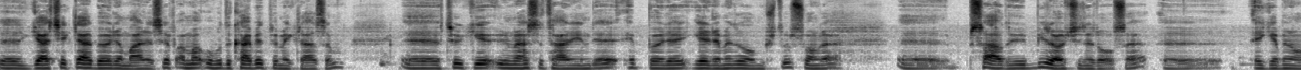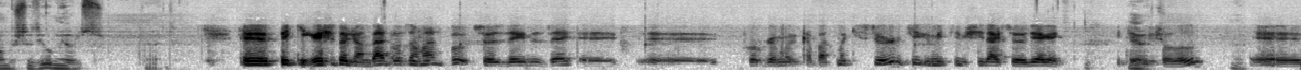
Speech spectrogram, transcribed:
e, gerçekler böyle maalesef ama umudu kaybetmemek lazım. E, Türkiye üniversite tarihinde hep böyle gerilemeler olmuştur. Sonra e, sağduyu bir ölçüde de olsa e, egemen olmuştur diye umuyoruz. Ee, peki Reşit Hocam ben o zaman bu sözlerinizle e, e, programı kapatmak istiyorum ki ümitli bir şeyler söyleyerek bitirmiş olalım. Ee,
